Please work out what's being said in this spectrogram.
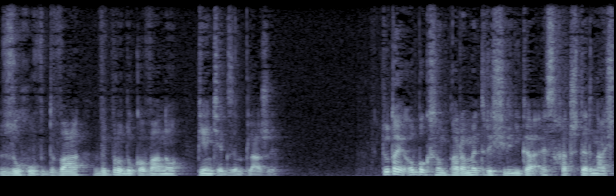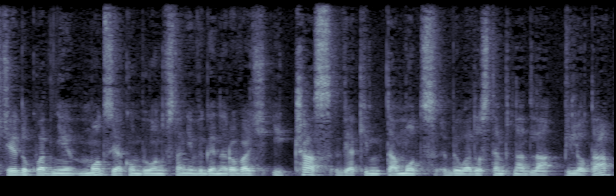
ZUHów 2 wyprodukowano 5 egzemplarzy. Tutaj obok są parametry silnika SH14, dokładnie moc, jaką był on w stanie wygenerować i czas, w jakim ta moc była dostępna dla pilota.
